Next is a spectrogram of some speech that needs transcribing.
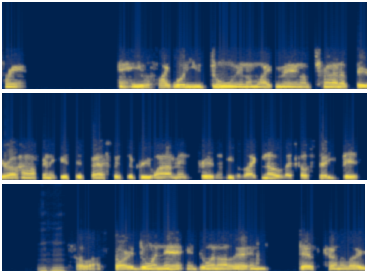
friend, and he was like, "What are you doing?" I'm like, "Man, I'm trying to figure out how I'm going to get this bachelor's degree while I'm in prison." He was like, "No, let's go study business." Mm-hmm. So I started doing that and doing all that, and that's kind of like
